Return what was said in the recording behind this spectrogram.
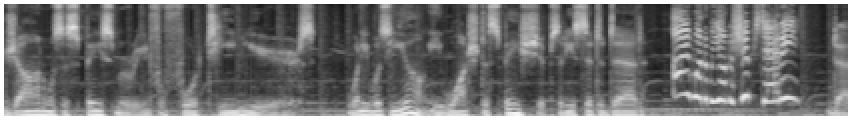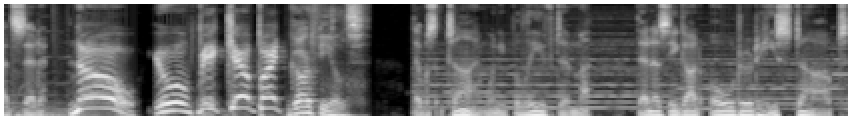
John was a space marine for 14 years. When he was young, he watched the spaceships and he said to Dad, I want to be on the ships, Daddy. Dad said, No! You will be killed by. Garfields. There was a time when he believed him. Then, as he got older, he stopped.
